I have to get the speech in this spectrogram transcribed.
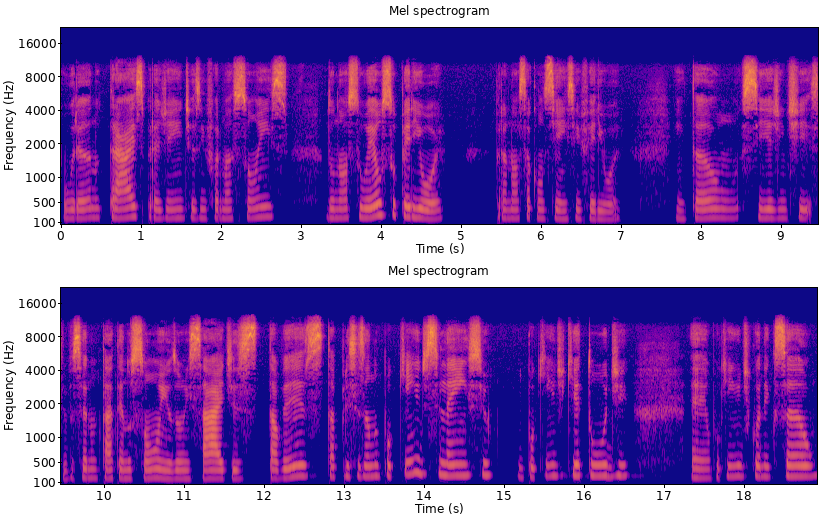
O Urano traz para a gente as informações do nosso eu superior para nossa consciência inferior. Então, se a gente, se você não está tendo sonhos ou insights, talvez está precisando um pouquinho de silêncio, um pouquinho de quietude, é, um pouquinho de conexão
